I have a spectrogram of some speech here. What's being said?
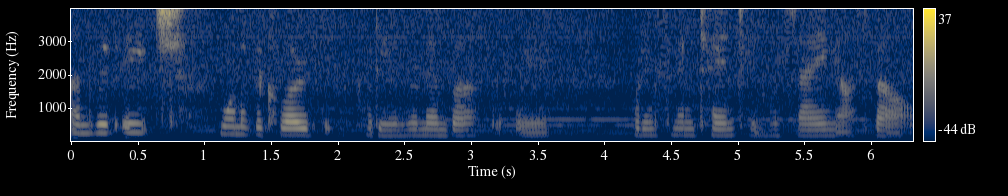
And with each one of the cloves that we put in, remember that we're putting some intent in, we're saying our spell.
